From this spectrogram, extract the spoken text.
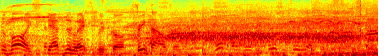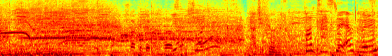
The voice, definitely. We've got 3,143 yeses. She's like a different person. How do you feel, Natalie? Fantastic, over the moon.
